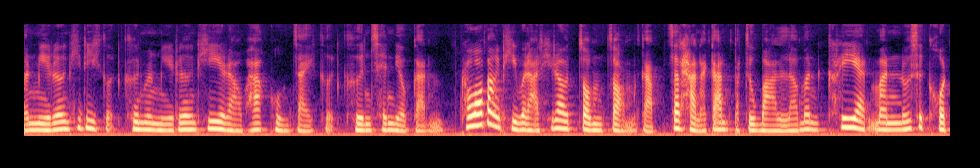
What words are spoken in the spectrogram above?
มันมีเรื่องที่ดีเกิดขึ้น มันมีเรื่องที่เราภาคภูมิใจเกิดขึ้น เช่นเดียวกัน เพราะว่าบางทีเวลาที่เราจมจอมกับสถานการณ์ปัจจุบันแล้วมันเครียด มันรู้สึกหด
